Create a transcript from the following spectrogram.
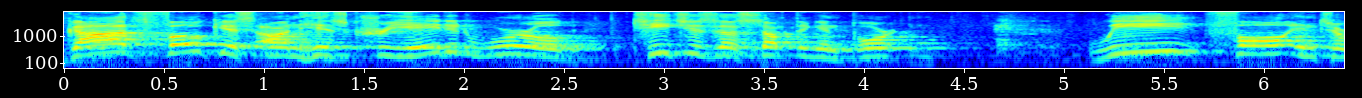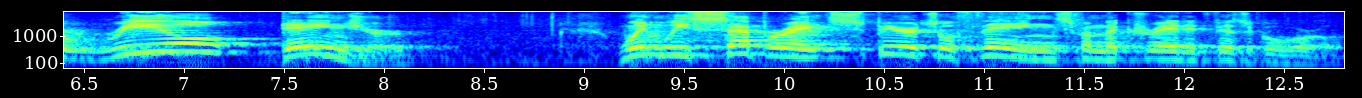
God's focus on his created world teaches us something important we fall into real danger when we separate spiritual things from the created physical world.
